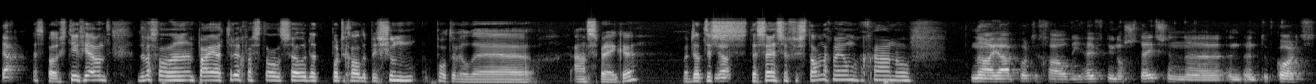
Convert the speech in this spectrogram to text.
Dat is positief, ja, want er was al een, paar jaar terug was het al zo dat Portugal de pensioenpotten wilde aanspreken. Maar dat is, Ja. daar zijn ze verstandig mee omgegaan, of... Nou ja, Portugal die heeft nu nog steeds een, eh, een, een tekort.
